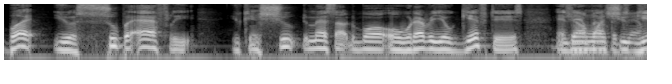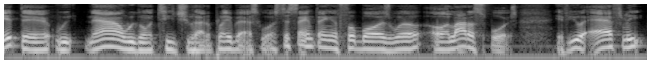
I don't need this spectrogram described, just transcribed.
But you're a super athlete you can shoot the mess out the ball or whatever your gift is, and Jump then once the you gym. get there, we now we're gonna teach you how to play basketball. It's the same thing in football as well, or a lot of sports. If you're an athlete,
